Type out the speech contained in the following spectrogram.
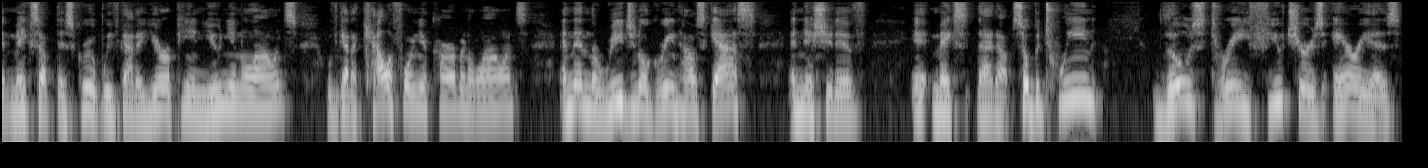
that makes up this group, we've got a European Union allowance, we've got a California carbon allowance, and then the regional greenhouse gas initiative, it makes that up. So between those three futures areas,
